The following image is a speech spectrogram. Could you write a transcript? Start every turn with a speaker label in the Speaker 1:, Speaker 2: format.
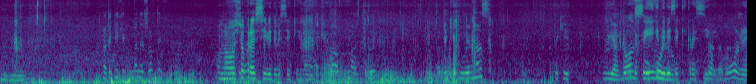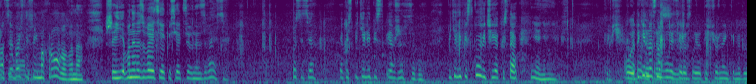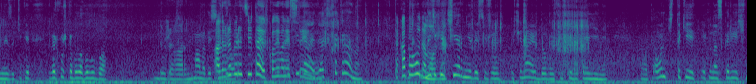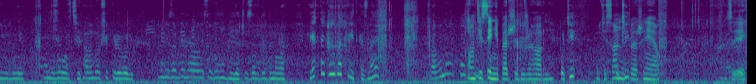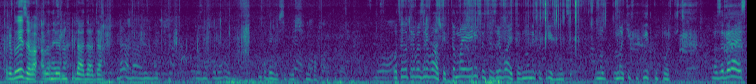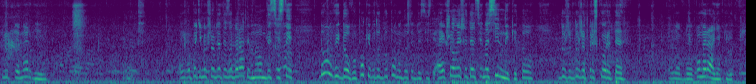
Speaker 1: Мгм. А таких, як у мене жовтих.
Speaker 2: Ну, ось все красиві, дивись, які глянь.
Speaker 1: Ну, такі да, у нас були. От такі були в нас. Такі, ну як,
Speaker 2: Вон сині, дивись, які красиві.
Speaker 1: Да, да, да.
Speaker 2: Боже, які
Speaker 1: А це бачите,
Speaker 2: гарні.
Speaker 1: ще й махрова вона. Ще є. Вони називаються якось, як це вони називаються? Носиться якось п'ятиліпісткові, я вже забула. П'ятиліпісткові чи якось так. Ні, ні, ні. Коротше.
Speaker 2: Ой,
Speaker 1: а такі в нас на вулиці росли, оті з чорненькими донизу, тільки верхушка була голуба.
Speaker 2: Дуже гарні.
Speaker 1: Мама десь.
Speaker 2: Але вже
Speaker 1: була.
Speaker 2: перецвітають, коли вони встигнуть.
Speaker 1: А чого так рано?
Speaker 2: Така погода
Speaker 1: Вони
Speaker 2: може.
Speaker 1: тільки в червні десь вже починають добре цвісти в Україні. От. А вон такі, як у нас коричневі були, вон жовті, а вони взагалі кольорові. Мені завжди нравилися голубі, я чи завжди думала, як та голуба квітка, знаєш? А воно,
Speaker 2: А вон ті сині перші дуже гарні.
Speaker 1: оті.
Speaker 2: Оті самі
Speaker 1: Оті?
Speaker 2: перші. Ні, це я їх приблизила, але, мабуть, да, да, да.
Speaker 1: Да, да, він бачиш, різнокольорові. Ну, подивлюся ближче на бак. Оце от треба зривати. Хто має ріс, оце зривайте, воно не потрібно. Це. Воно, воно тільки квітку портить. Воно забирає з квітки енергію. От. А потім, якщо будете забирати, воно вам буде цвісти довго і довго, поки будуть бутони досить буде цвісти. А якщо лишите ці насінники, то дуже-дуже прискорите якби, помирання квітки.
